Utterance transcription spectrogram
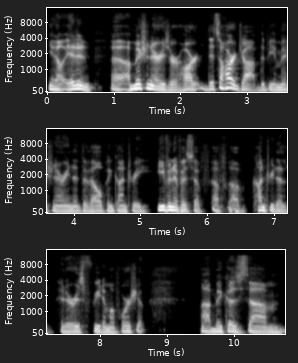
You know, it uh, missionaries are hard. It's a hard job to be a missionary in a developing country, even if it's a, a, a country that there is freedom of worship, uh, because um,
